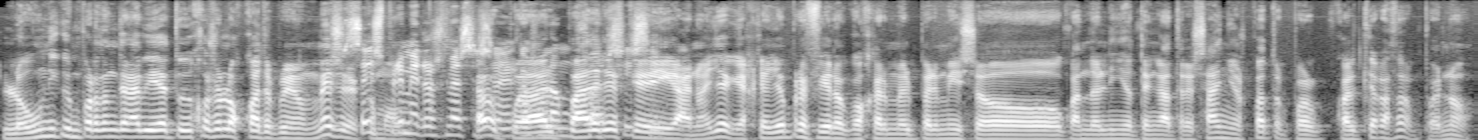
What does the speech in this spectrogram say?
lo único importante de la vida de tu hijo son los cuatro primeros meses. Seis primeros meses. Claro, puede haber padres que digan, oye, que es que yo prefiero cogerme el permiso cuando el niño tenga tres años, cuatro, por cualquier razón. Pues no.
